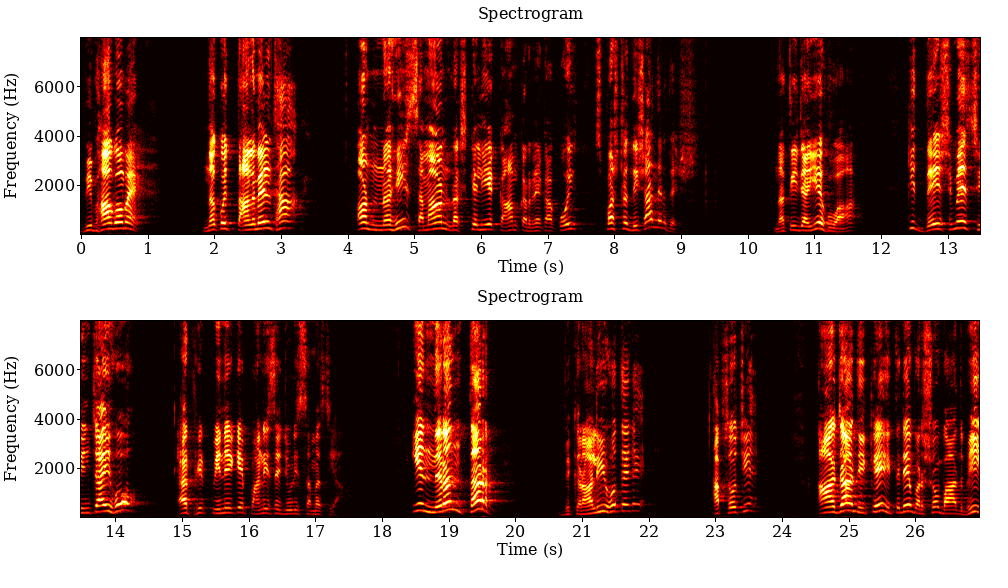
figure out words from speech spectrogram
विभागों में न कोई तालमेल था और न ही समान लक्ष्य के लिए काम करने का कोई स्पष्ट दिशा निर्देश। नतीजा ये हुआ कि देश में सिंचाई हो और फिर पीने के पानी से जुड़ी समस्या, ये निरंतर विकराली होते गए। आप सोचिए, आज़ादी के इतने वर्षों बाद भी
